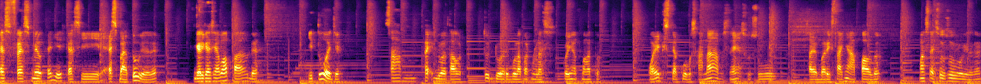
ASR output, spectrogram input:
es fresh milk aja kasih es batu gitu kan. Nggak dikasih apa-apa udah. Itu aja. Sampai 2 tahun. Itu 2018 gue ingat banget tuh pokoknya setiap gue ke sana maksudnya susu saya baristanya apal tuh. Mas es susu gitu kan.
